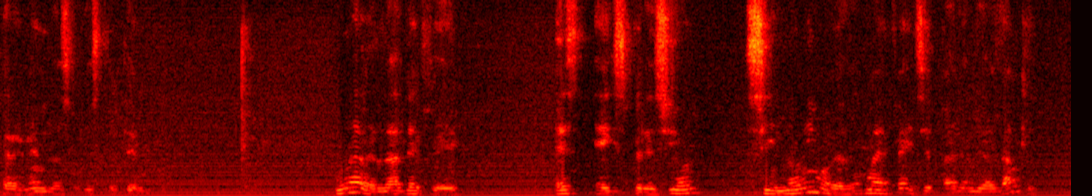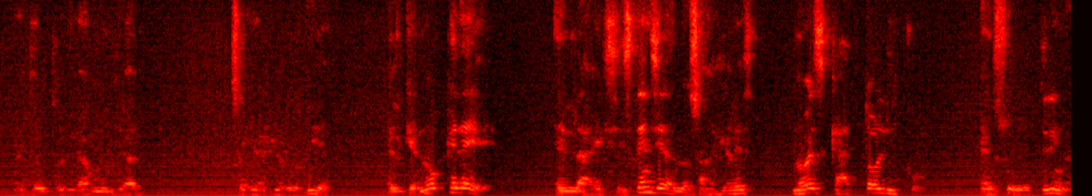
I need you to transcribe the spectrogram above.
tremenda sobre este tema. Una verdad de fe es expresión sinónimo de dogma de fe, dice el padre Andrés Duncan, la autoridad mundial sobre la geología. El que no cree en la existencia de los ángeles no es católico en su doctrina.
